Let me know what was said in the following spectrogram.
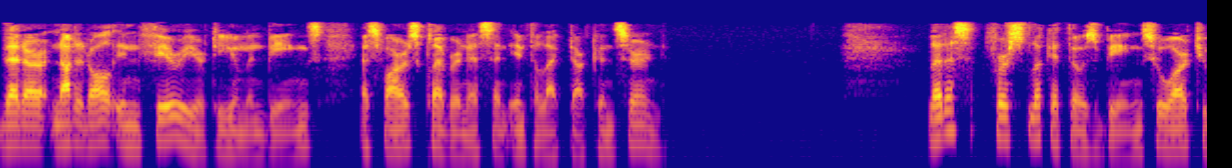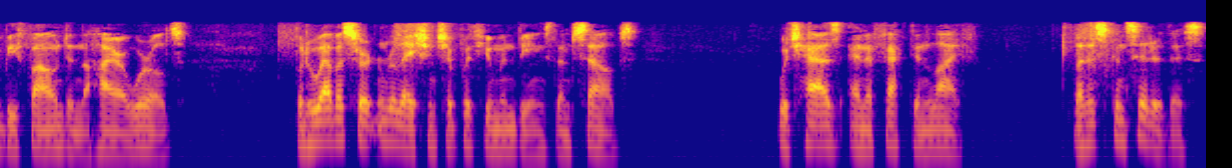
that are not at all inferior to human beings as far as cleverness and intellect are concerned. Let us first look at those beings who are to be found in the higher worlds, but who have a certain relationship with human beings themselves, which has an effect in life. Let us consider this.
